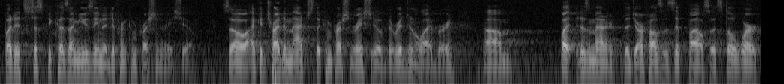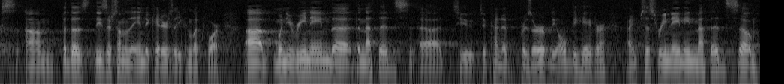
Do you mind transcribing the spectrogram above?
but it's just because I'm using a different compression ratio. So I could try to match the compression ratio of the original library, um, but it doesn't matter. The jar file is a zip file, so it still works. Um, but those, these are some of the indicators that you can look for. Uh, when you rename the, the methods uh, to, to kind of preserve the old behavior, I'm just renaming methods. So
